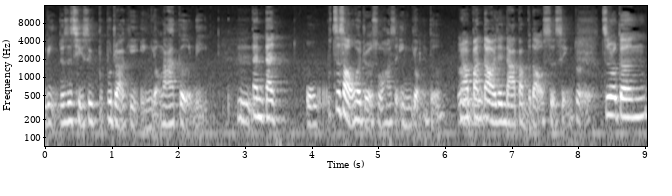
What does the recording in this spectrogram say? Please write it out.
例，就是骑士不不主要可以英勇，那他个例。嗯，但但我至少我会觉得说他是英勇的，因为办到一件大家办不到的事情。对，这就跟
